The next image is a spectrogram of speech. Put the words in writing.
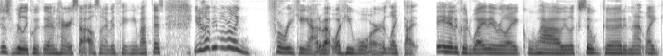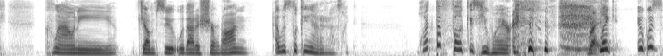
just really quickly on Harry Styles, and I've been thinking about this. You know how people were like freaking out about what he wore, like that in a good way. They were like, "Wow, he looks so good," in that like clowny jumpsuit without a shirt on. I was looking at it, I was like, "What the fuck is he wearing?" Right. Like it was.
